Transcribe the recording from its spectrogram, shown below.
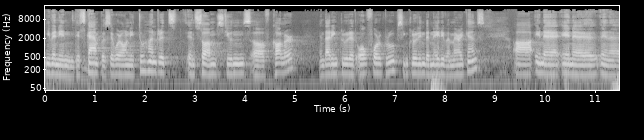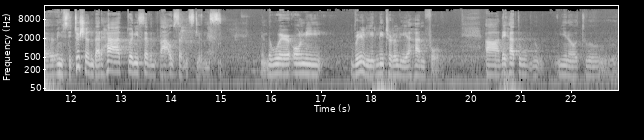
Even in this campus, there were only 200 and some students of color, and that included all four groups, including the Native Americans. Uh, in a in a in an institution that had 27,000 students And there were only really literally a handful. Uh, they had to, you know, to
